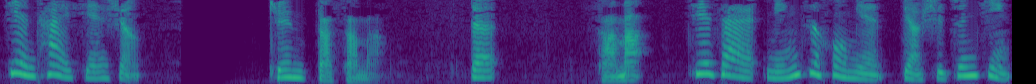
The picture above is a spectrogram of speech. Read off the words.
健太先生健太様、的様、接在名字后面表示尊敬，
